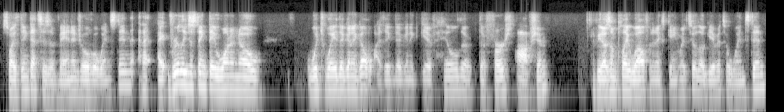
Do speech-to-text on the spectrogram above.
so I think that's his advantage over Winston. And I, I really just think they want to know which way they're going to go. I think they're going to give Hill the, the first option. If he doesn't play well for the next game or two, they'll give it to Winston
